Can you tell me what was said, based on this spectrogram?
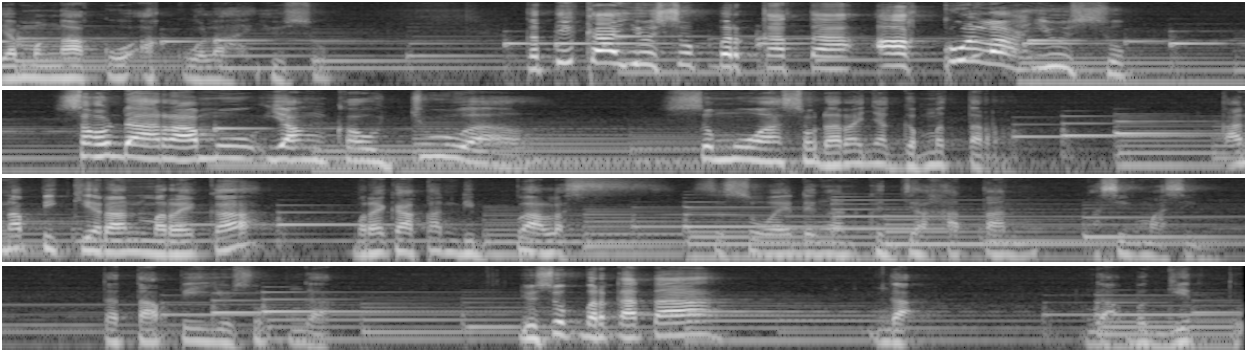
dia mengaku akulah Yusuf. Ketika Yusuf berkata, akulah Yusuf, saudaramu yang kau jual, semua saudaranya gemeter. Karena pikiran mereka, mereka akan dibalas sesuai dengan kejahatan masing-masing. Tetapi Yusuf enggak. Yusuf berkata, enggak, enggak begitu.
